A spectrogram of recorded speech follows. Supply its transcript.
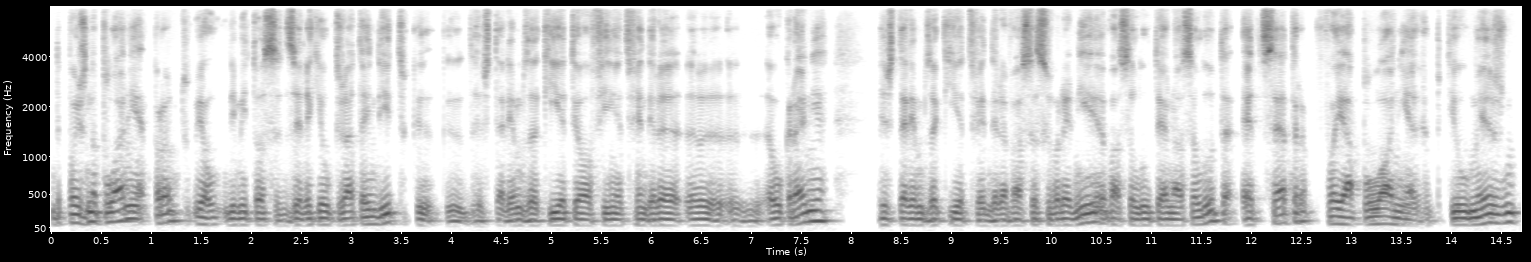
Depois, na Polónia, pronto, ele limitou-se a dizer aquilo que já tem dito, que, que estaremos aqui até ao fim a defender a, a, a Ucrânia, estaremos aqui a defender a vossa soberania, a vossa luta é a nossa luta, etc. Foi à Polónia, repetiu o mesmo.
